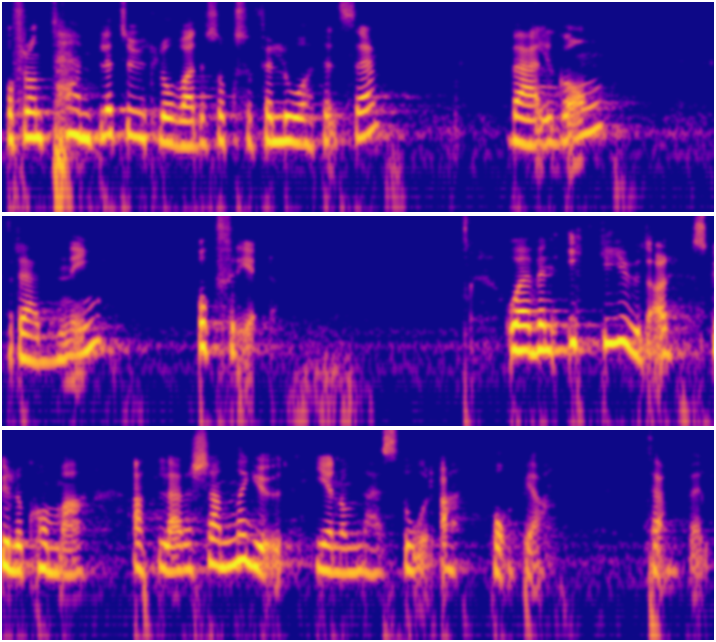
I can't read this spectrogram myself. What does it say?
och från templet utlovades också förlåtelse, välgång, räddning och fred. Och även icke-judar skulle komma att lära känna Gud genom det här stora, pompiga tempel.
